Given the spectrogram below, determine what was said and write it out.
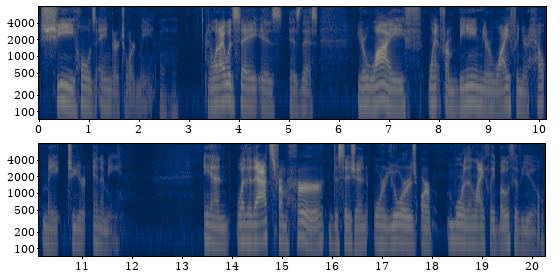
she holds anger toward me. Mm-hmm. And what I would say is is this. Your wife went from being your wife and your helpmate to your enemy. And whether that's from her decision or yours, or more than likely both of you,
